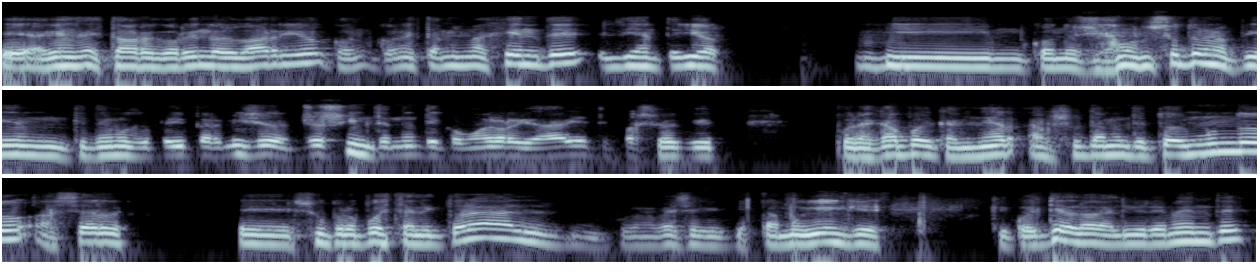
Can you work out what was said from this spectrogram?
Eh, habían estado recorriendo el barrio con, con, esta misma gente el día anterior. Y cuando llegamos nosotros nos piden que tenemos que pedir permiso. Yo soy intendente como Comodoro Rivadavia, te paso que por acá puede caminar absolutamente todo el mundo, hacer eh, su propuesta electoral, porque me parece que, que está muy bien que, que, cualquiera lo haga libremente,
